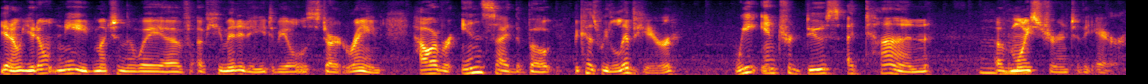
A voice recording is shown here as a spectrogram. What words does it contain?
you know, you don't need much in the way of, of humidity to be able to start rain. However, inside the boat, because we live here, we introduce a ton of moisture into the air.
